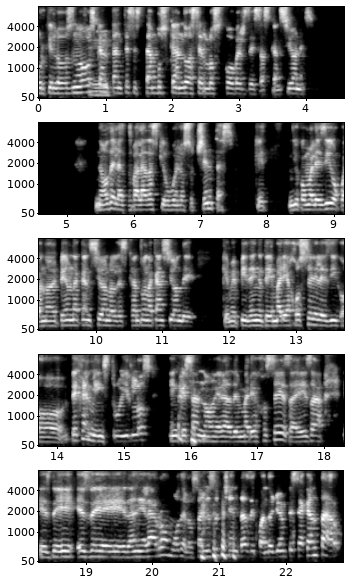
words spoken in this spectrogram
porque los nuevos cantantes están buscando hacer los covers de esas canciones, ¿no? De las baladas que hubo en los ochentas, que yo como les digo, cuando me piden una canción o les canto una canción de que me piden de María José, les digo, déjenme instruirlos en que esa no era de María José, esa, esa es, de, es de Daniela Romo de los años ochentas, de cuando yo empecé a cantar,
